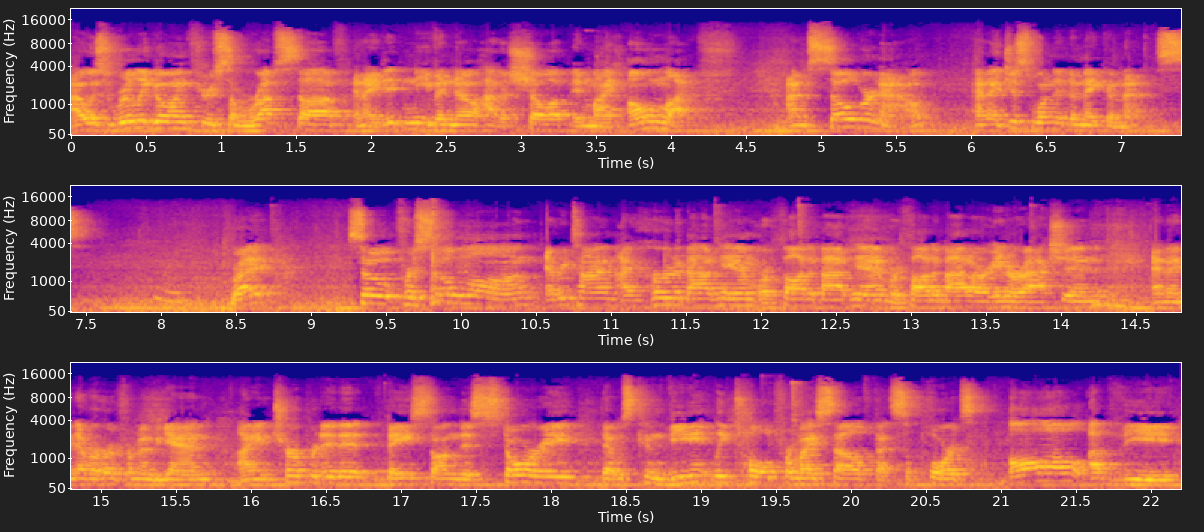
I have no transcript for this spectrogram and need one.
I was really going through some rough stuff and I didn't even know how to show up in my own life. I'm sober now, and I just wanted to make amends. Right? So for so long, every time I heard about him or thought about him or thought about our interaction and I never heard from him again, I interpreted it based on this story that was conveniently told for myself that supports all of the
